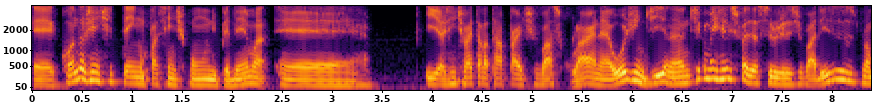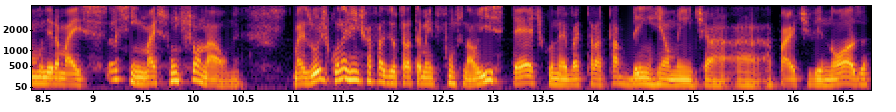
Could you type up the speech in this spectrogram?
É, quando a gente tem um paciente com um lipedema, é, e a gente vai tratar a parte vascular, né? Hoje em dia, né? Antigamente a gente fazia cirurgias de varizes de uma maneira mais, assim, mais funcional, né? Mas hoje, quando a gente vai fazer o tratamento funcional e estético, né? Vai tratar bem realmente a, a, a parte venosa,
